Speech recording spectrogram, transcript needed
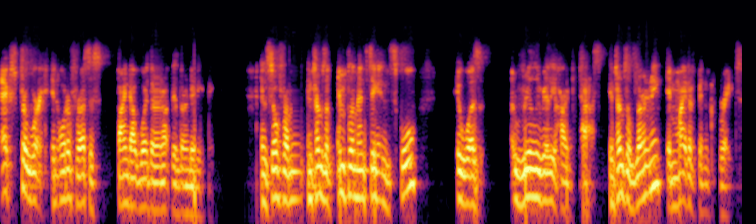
extra work in order for us to find out whether or not they learned anything. And so from in terms of implementing in school, it was a really, really hard task. In terms of learning, it might have been great.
